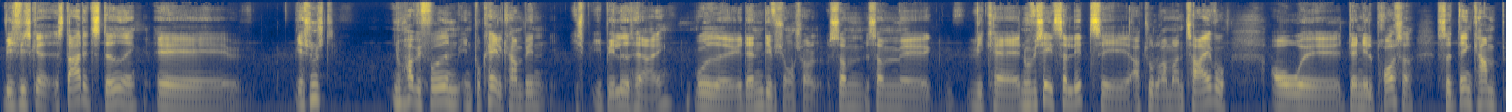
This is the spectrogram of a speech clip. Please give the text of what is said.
hvis vi skal starte et sted, ikke? Øh, jeg synes, nu har vi fået en, en pokalkamp ind i, i billedet her, ikke? mod øh, et andet divisionshold, som, som øh, vi kan... Nu har vi set så lidt til Abdul Rahman Taivo og øh, Daniel Prosser, så den kamp,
